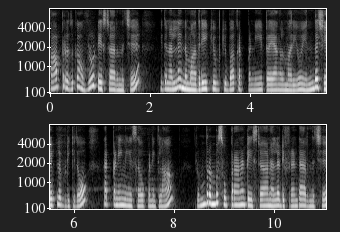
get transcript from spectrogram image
சாப்பிட்றதுக்கு அவ்வளோ டேஸ்ட்டாக இருந்துச்சு. இது நல்லா இந்த மாதிரி க்யூப் க்யூபாக கட் பண்ணி ட்ரையாங்கல் மாதிரியோ எந்த ஷேப்பில் பிடிக்குதோ கட் பண்ணி நீங்கள் சர்வ் பண்ணிக்கலாம். ரொம்ப ரொம்ப சூப்பரான டேஸ்ட்டாக நல்லா டிஃப்ரெண்ட்டாக இருந்துச்சு.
